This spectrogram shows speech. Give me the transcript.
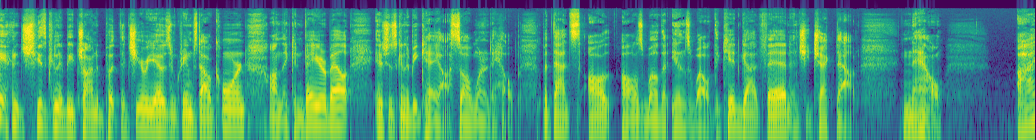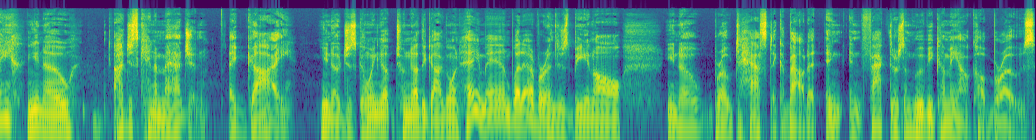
and she's going to be trying to put the Cheerios and cream style corn on the conveyor belt. It's just going to be chaos. So I wanted to help, but that's all. All's well that ends well. The kid got fed, and she checked out. Now, I, you know, I just can't imagine a guy you know, just going up to another guy going, hey, man, whatever, and just being all, you know, brotastic about it. And in fact, there's a movie coming out called Bros.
